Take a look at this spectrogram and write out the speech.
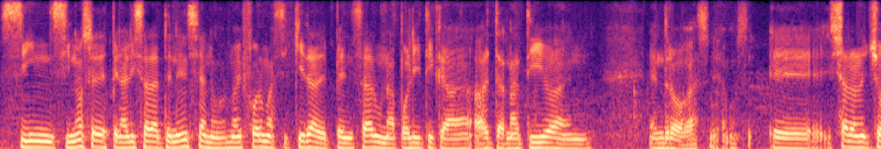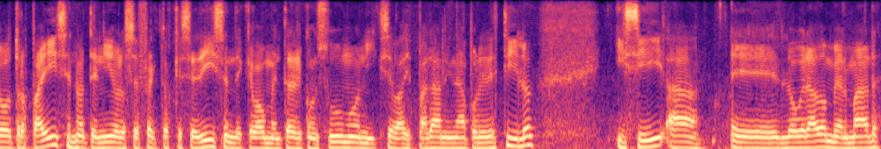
Sin, si no se despenaliza la tenencia, no, no, hay forma siquiera de pensar una política alternativa en, en drogas. Ya lo han hecho otros países, no ha tenido los efectos que se dicen de que va a aumentar el consumo, ni que se va a disparar, ni nada por el estilo. Y sí ha logrado mermar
